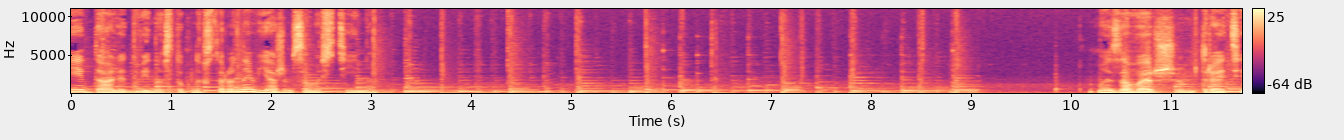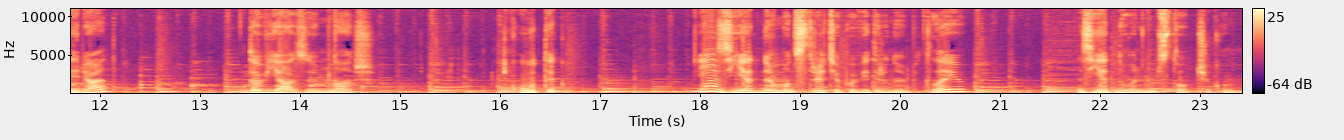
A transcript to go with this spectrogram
І далі дві наступних сторони в'яжемо самостійно. ми завершуємо третій ряд, дов'язуємо наш кутик і з'єднуємо з третьою повітряною петлею з'єднувальним стовпчиком.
